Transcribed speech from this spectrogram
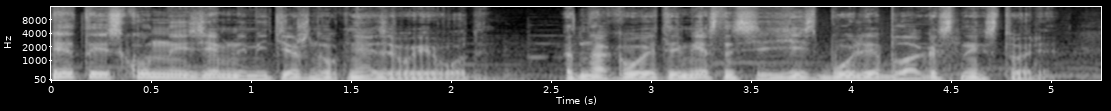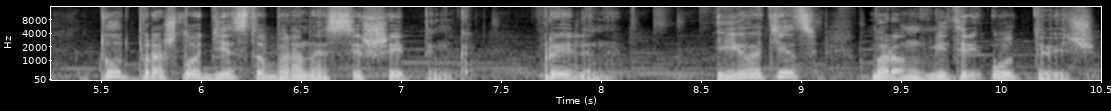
Это исконные земли мятежного князя воевода. Однако у этой местности есть более благостная история. Тут прошло детство баронессы Шеппинг, фрейлины. Ее отец, барон Дмитрий Оттович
